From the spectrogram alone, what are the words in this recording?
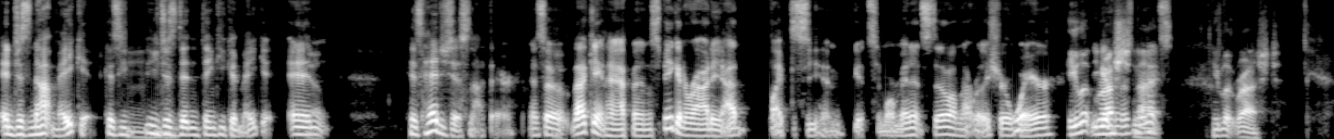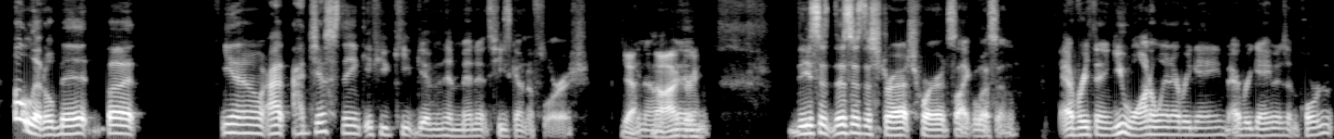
and just not make it because he he Mhm. just didn't think he could make it, and his head's just not there, and so that can't happen. Speaking of Roddy, I'd like to see him get some more minutes. Still, I'm not really sure where He looked you get him rushed tonight. minutes. He looked rushed. A little bit, but you know, I, I just think if you keep giving him minutes, he's going to flourish. Yeah, you know, no, I agree. and This is this is the stretch where it's like, listen, everything you want to win every game. Every game is important.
